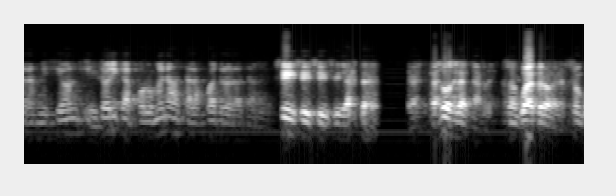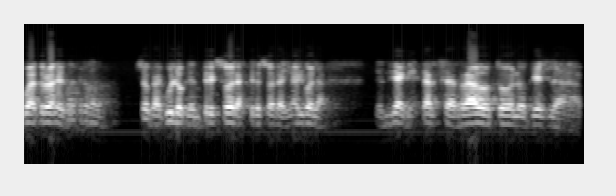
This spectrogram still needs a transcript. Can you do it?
transmisión histórica, por lo menos hasta las 4 de la tarde. Sí, sí, sí, sí, hasta, las 2 de la tarde. Son 4 horas, son 4 horas. De... Yo calculo que en 3 horas, 3 horas y algo la, tendría que estar cerrado todo lo que es la,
